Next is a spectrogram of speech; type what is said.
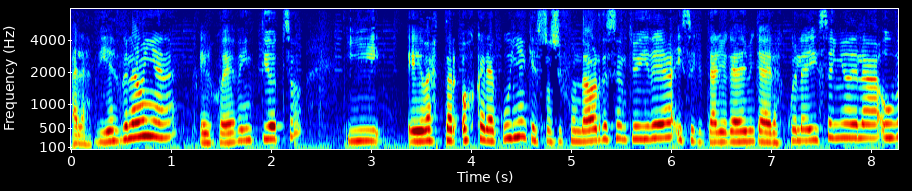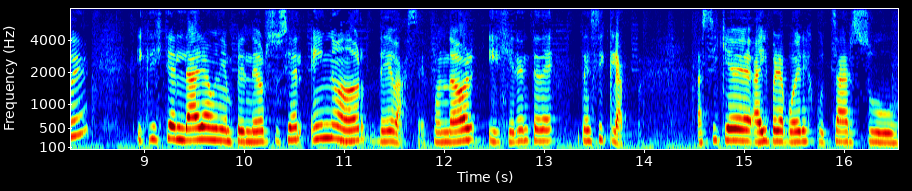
a las 10 de la mañana, el jueves 28, y eh, va a estar Óscar Acuña, que es socio fundador de Centro Idea y secretario académica de la Escuela de Diseño de la UB, y Cristian Lara, un emprendedor social e innovador de base, fundador y gerente de Reciclap. Así que ahí para poder escuchar su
